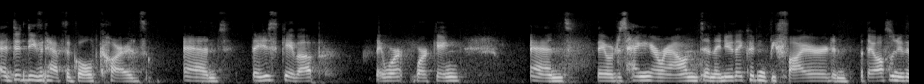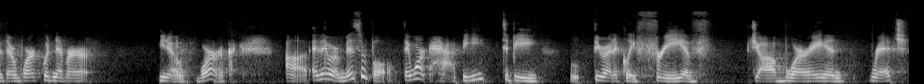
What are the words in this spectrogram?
and didn't even have the gold cards, and they just gave up. They weren't working, and they were just hanging around, and they knew they couldn't be fired, and but they also knew that their work would never, you know, work, uh, and they were miserable. They weren't happy to be theoretically free of job worry and rich.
